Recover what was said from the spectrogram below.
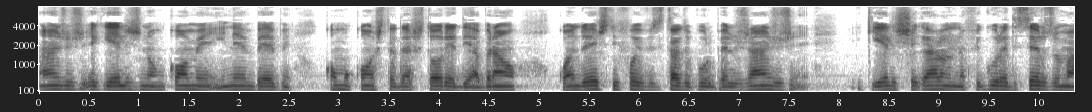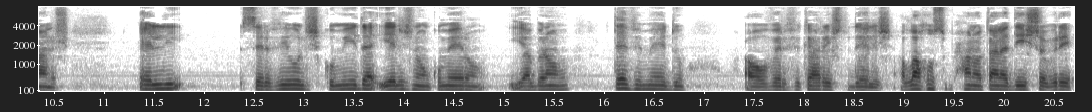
anjos é que eles não comem e nem bebem, como consta da história de Abraão, quando este foi visitado por, pelos anjos e que eles chegaram na figura de seres humanos. Ele serviu-lhes comida e eles não comeram, e Abraão teve medo ao verificar isto deles. Allah subhanahu wa ta'ala diz sobre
